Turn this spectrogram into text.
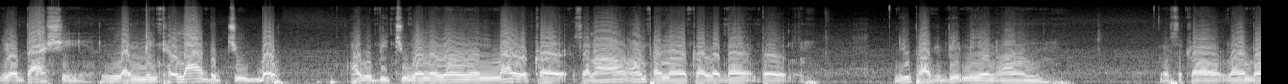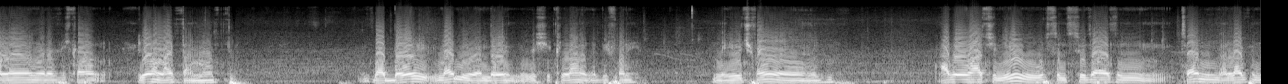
Yo, Dashie, let me collab with you, bro. I would beat you one on one in Mario Kart. So now I don't play Mario Kart like that, but you probably beat me in um what's it called? Rainbow Land, whatever it's called. You don't like that map. But boy, met me one day. We should collide. That'd be funny. I'm a huge fan. I've been watching you since 2010, 11.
